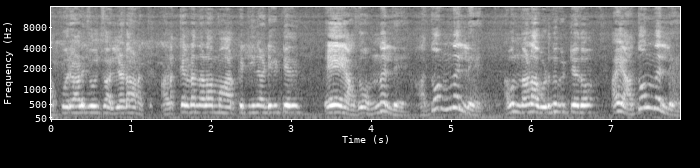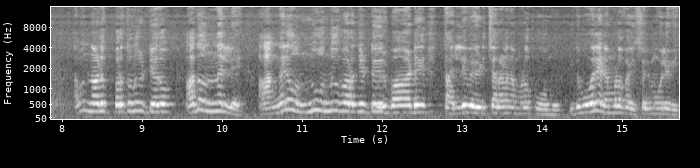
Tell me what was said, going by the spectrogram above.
അപ്പൊ ഒരാൾ ചോദിച്ചു അല്ലടാ അണക്ക് അണക്കലട നാളെ മാർക്കറ്റിൽ നിന്ന് അടി കിട്ടിയത്? ഏ അതൊന്നല്ലേ അതൊന്നല്ലേ. അപ്പൊ നാളെ അവിടുന്ന് കിട്ടിയതോ? ഏ അതൊന്നല്ലേ. അപ്പൊ നാളെ ഇപ്പുറത്തുനിന്ന് കിട്ടിയതോ? അതൊന്നല്ലേ. അങ്ങനെ ഒന്നും ഒന്ന് പറഞ്ഞിട്ട് ഒരുപാട് തല്ല് മേടിച്ചാലാണ് നമ്മളെ പോകുന്നത്. ഇതുപോലെയാണ് നമ്മളെ ഫൈസൽ മൗലവി.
